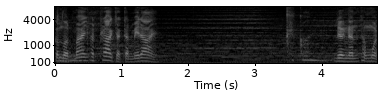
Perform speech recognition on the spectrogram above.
กำหนดมาให้พลัดพรากจากกันไม่ได้ เรื่องนั้นทั้งหมด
